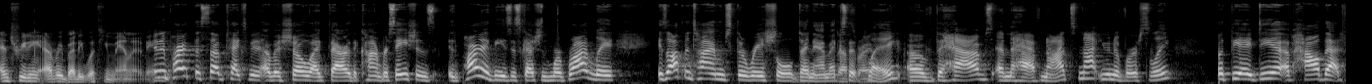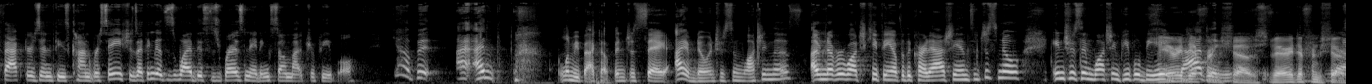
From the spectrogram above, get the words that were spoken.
and treating everybody with humanity. And in part, the subtext of a show like that, or the conversations, in part of these discussions more broadly, is oftentimes the racial dynamics That's that right. play of the haves and the have-nots, not universally, but the idea of how that factors into these conversations. I think this is why this is resonating so much for people. Yeah, but I, I let me back up and just say I have no interest in watching this. I've never watched Keeping Up with the Kardashians, and just no interest in watching people behave Very badly. different shows. Very different shows.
